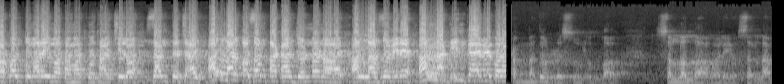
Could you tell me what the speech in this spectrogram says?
তখন তোমার এই মতামত কোথায় ছিল? জানতে চাই, আল্লাহর কসম টাকার জন্য নয়, আল্লাহর জমিনে আল্লাহর দিন কায়েমে করা মুহাম্মাদুর রাসূলুল্লাহ সাল্লাল্লাহু আলাইহি ওয়াসাল্লাম।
